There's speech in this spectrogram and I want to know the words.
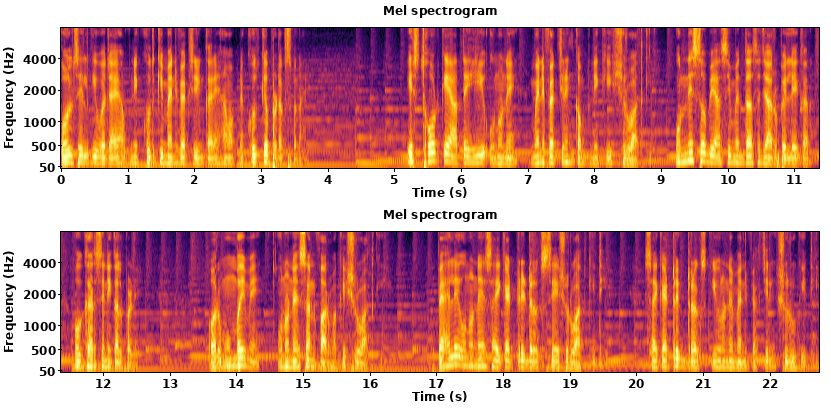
होलसेल की बजाय अपनी खुद की मैन्युफैक्चरिंग करें, हम अपने खुद के प्रोडक्ट्स बनाएँ। इस थॉट के आते ही उन्होंने मैन्युफैक्चरिंग कंपनी की शुरुआत की। उन्नीस सौ बयासी में दस हज़ार रुपये लेकर वो घर से निकल पड़े और मुंबई में उन्होंने सन फार्मा की शुरुआत की। पहले उन्होंने साइकेट्री ड्रग्स से शुरुआत की थी। साइकेट्रिक ड्रग्स की उन्होंने मैन्युफैक्चरिंग शुरू की थी।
